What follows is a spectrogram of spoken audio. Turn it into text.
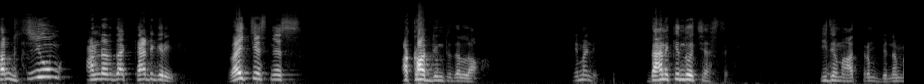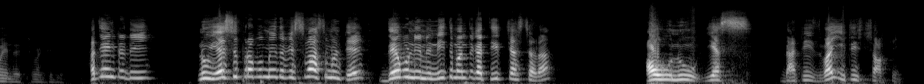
subsume under the category righteousness according to the law ఏమండి? దాని కింద వచ్చేస్తాయి ఇది మాత్రం భిన్నమైనటువంటిది. అదేంటిది? నువ్వు యేసు ప్రభు మీద విశ్వాసం ఉంటే దేవుడు నిన్ను నీతిమంతగా తీర్చేస్తాడా? అవును yes that is why it is shocking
